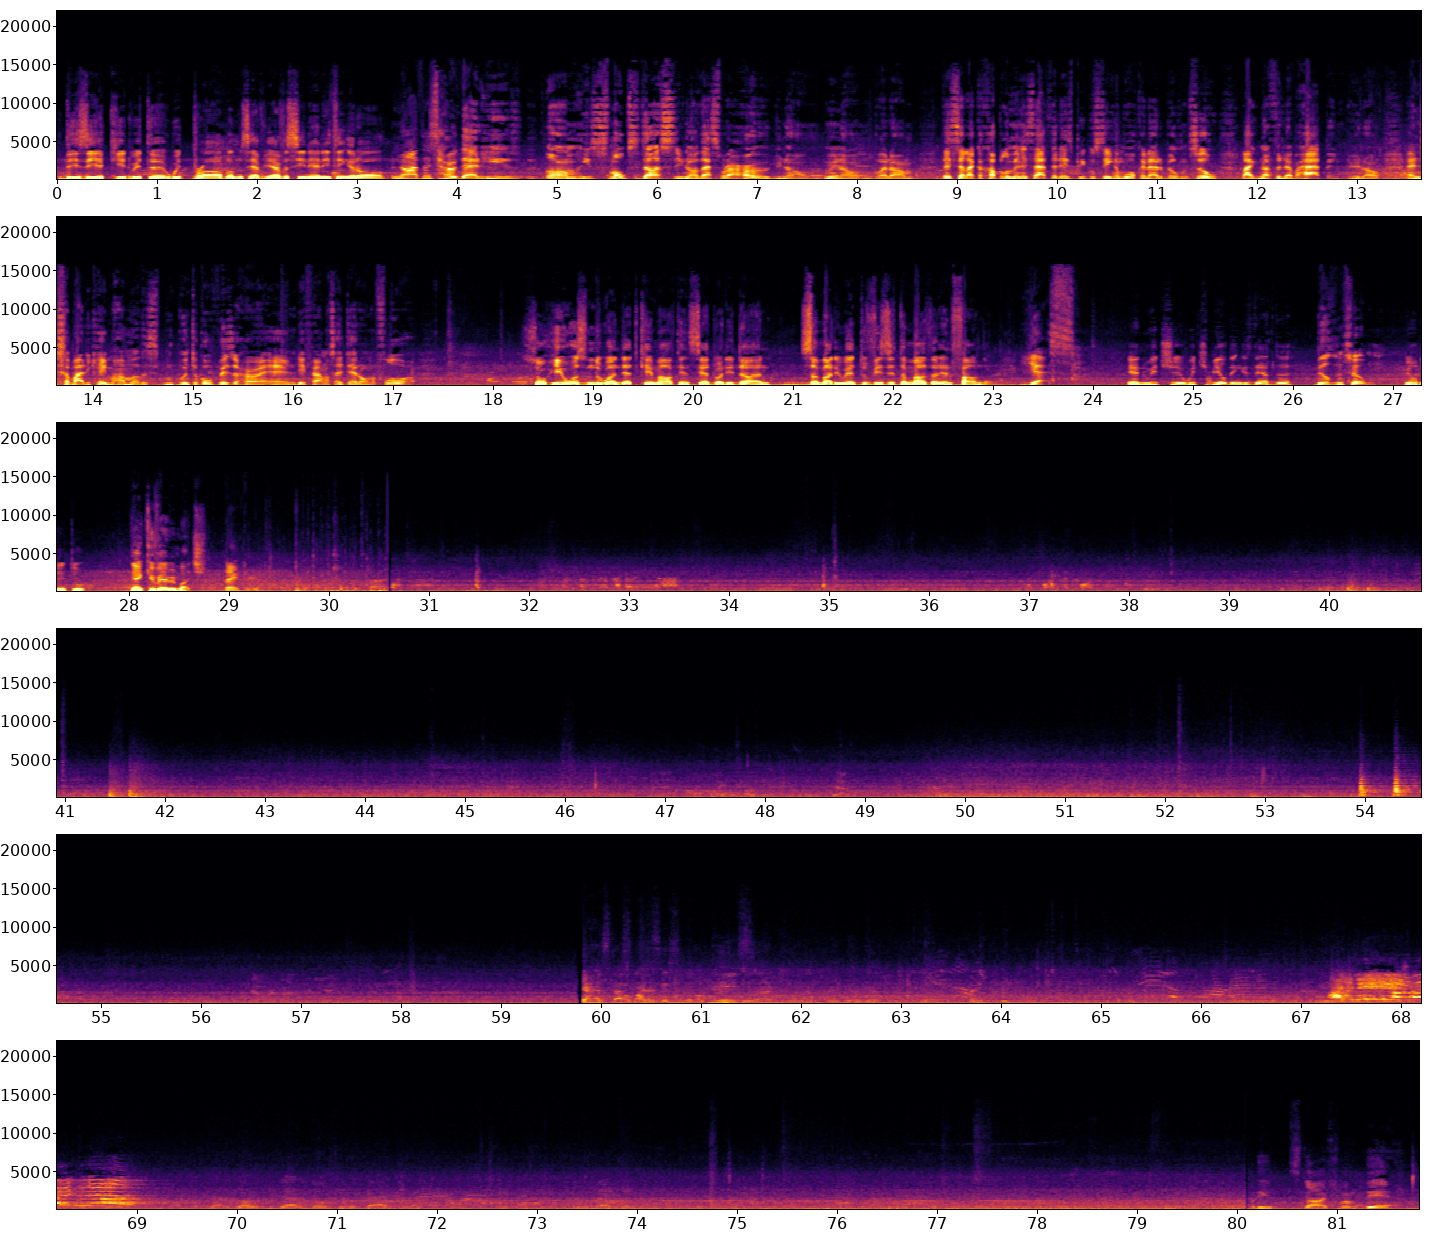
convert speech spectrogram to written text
Is he a kid with uh, with problems? Have you ever seen anything at all? No, I just heard that he's um he smokes dust. You know, that's what I heard. You know, you know. But um, they said like a couple of minutes after this, people see him walking out of the building too, like nothing ever happened. You know, and somebody came. Her mother went to go visit her, and they found her dead on the floor. So he wasn't the one that came out and said what he done. Somebody went to visit the mother and found her. Yes, And which uh, which building is that? The building two. building two. Thank you very much. Thank you. Yes, that's my sister. Please. Thank you. It starts from there. You gotta move back. Um, that's what he just called me and said.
